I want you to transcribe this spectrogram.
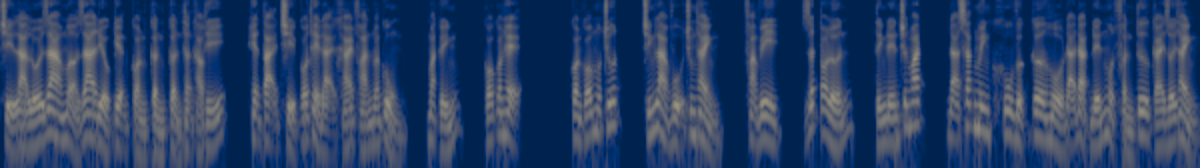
chỉ là lối ra mở ra điều kiện còn cần cẩn thận khảo thí hiện tại chỉ có thể đại khái phán đoán cùng mặt kính có quan hệ. Còn có một chút chính là vụ trung thành phạm vi rất to lớn tính đến trước mắt đã xác minh khu vực cơ hồ đã đạt đến một phần tư cái giới thành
